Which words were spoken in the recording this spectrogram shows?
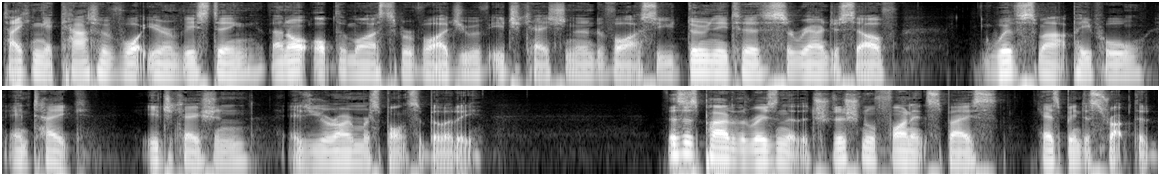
taking a cut of what you're investing, they're not optimized to provide you with education and advice. So you do need to surround yourself with smart people and take education as your own responsibility. This is part of the reason that the traditional finance space has been disrupted,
